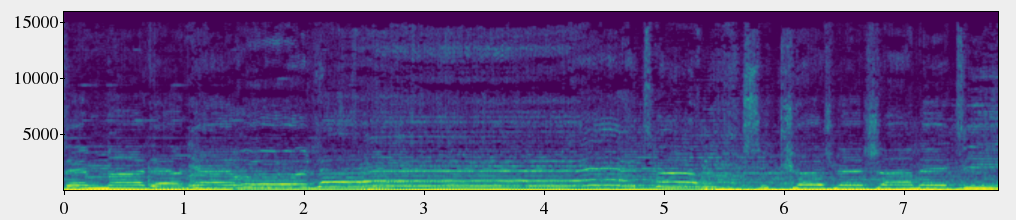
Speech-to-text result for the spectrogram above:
C'est ma dernière lettre. Ce que je n'ai jamais dit.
